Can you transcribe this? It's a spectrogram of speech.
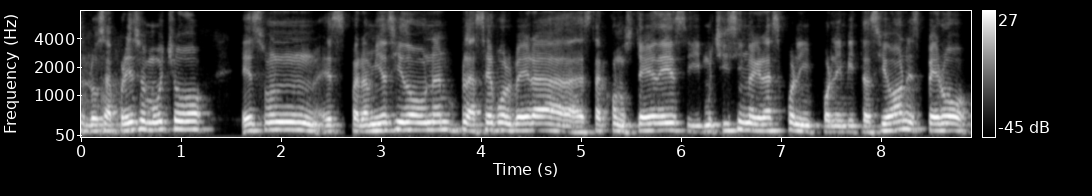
los aprecio mucho. Es un, es, para mí ha sido un placer volver a estar con ustedes y muchísimas gracias por la, por la invitación. Espero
